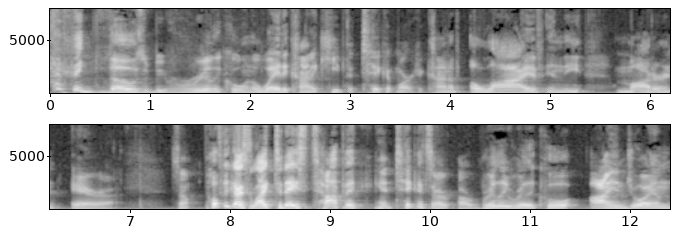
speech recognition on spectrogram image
I think those would be really cool and a way to kind of keep the ticket market kind of alive in the modern era. So, hope you guys like today's topic. Again, tickets are, are really, really cool. I enjoy them.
